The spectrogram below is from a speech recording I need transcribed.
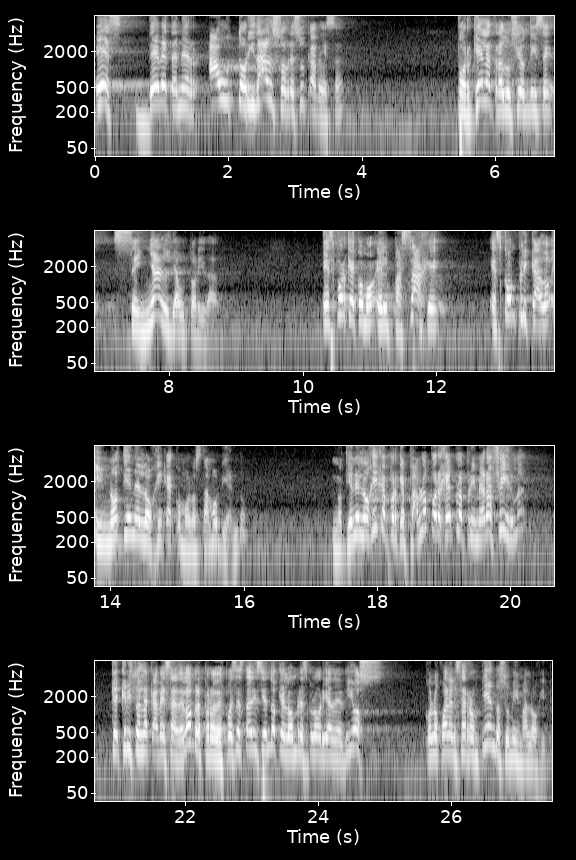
es, debe tener autoridad sobre su cabeza, ¿por qué la traducción dice señal de autoridad? Es porque como el pasaje es complicado y no tiene lógica como lo estamos viendo. No tiene lógica porque Pablo, por ejemplo, primero afirma que Cristo es la cabeza del hombre, pero después está diciendo que el hombre es gloria de Dios, con lo cual él está rompiendo su misma lógica.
